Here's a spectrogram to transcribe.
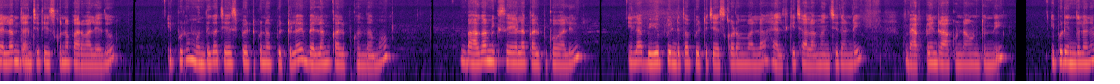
బెల్లం దంచి తీసుకున్న పర్వాలేదు. ఇప్పుడు ముందుగా చేసి పెట్టుకున్న పిట్టులో ఈ బెల్లం కలుపుకుందాము. బాగా మిక్స్ అయ్యేలా కలుపుకోవాలి. ఇలా బియ్యం పిండితో పిట్టు చేసుకోవడం వల్ల హెల్త్కి చాలా మంచిదండి. బ్యాక్ పెయిన్ రాకుండా ఉంటుంది. ఇప్పుడు ఇందులోనే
